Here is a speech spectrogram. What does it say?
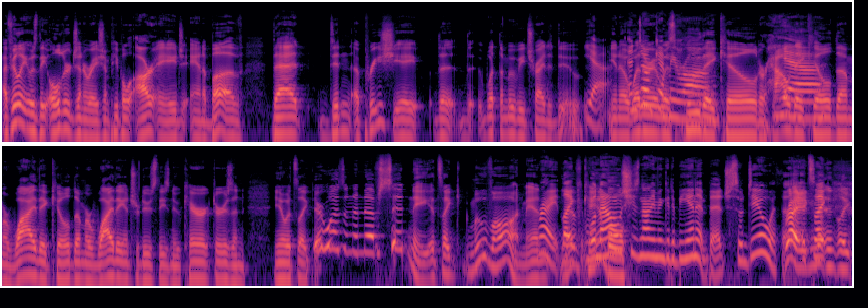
I feel like it was the older generation, people our age and above, that didn't appreciate the, the what the movie tried to do. Yeah. You know, And whether it was who they killed or how Yeah. they killed them or why they killed them or why they introduced these new characters and you know, it's like there wasn't enough Sidney. It's like move on, man. Right. Like, well, now she's not even going to be in it, bitch. So deal with it. Right, It's like, like-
